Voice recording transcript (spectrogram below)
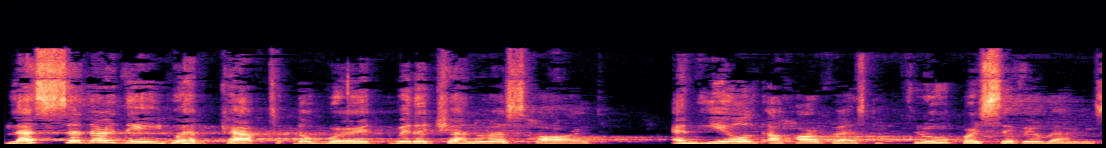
Blessed are they who have kept the word with a generous heart and yield a harvest through perseverance.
